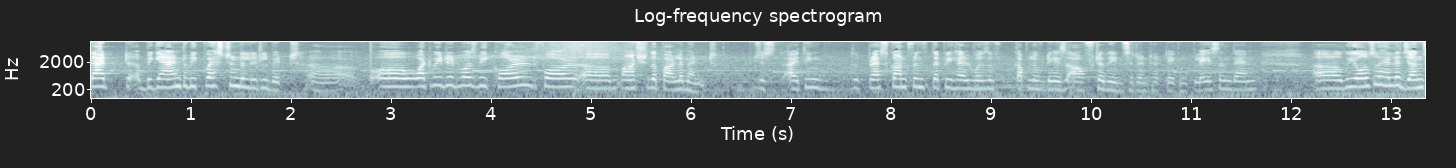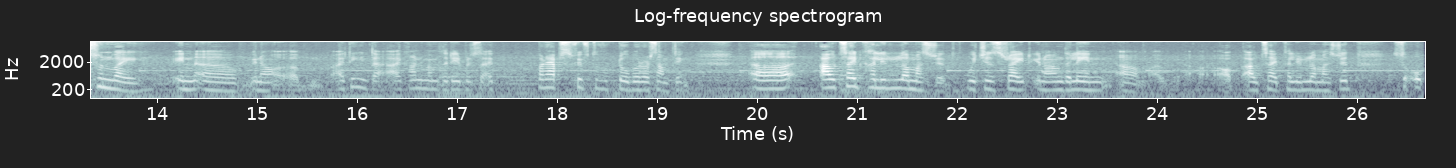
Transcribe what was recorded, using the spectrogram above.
That began to be questioned a little bit. Uh, uh, what we did was we called for uh, march to the parliament. Just, I think the press conference that we held was a couple of days after the incident had taken place, and then uh, we also held a Jan Sunwai in, uh, you know, uh, I think that, I can't remember the date, but perhaps 5th of October or something, outside Khalilullah Masjid, which is right, you know, on the lane um, outside Khalilullah Masjid. So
